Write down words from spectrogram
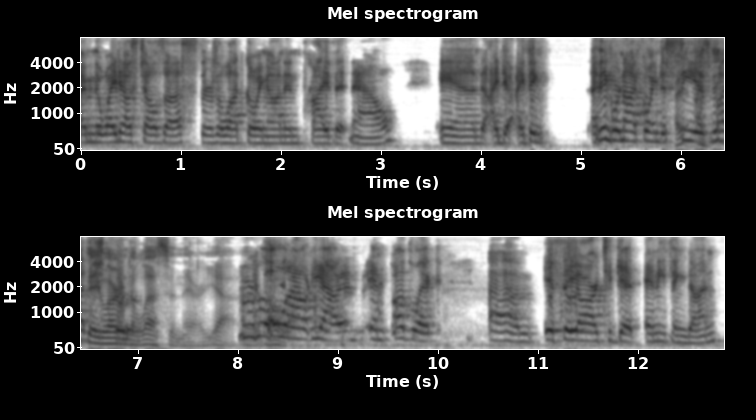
I mean, the White House tells us there's a lot going on in private now, and I, I think I think we're not going to see I as think much they learned a lesson there. Yeah. rollout, yeah, in, in public, um, if they are to get anything done.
